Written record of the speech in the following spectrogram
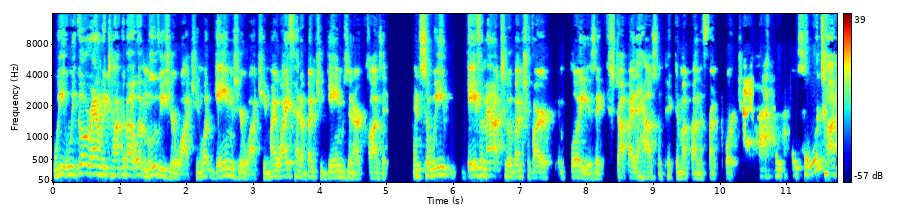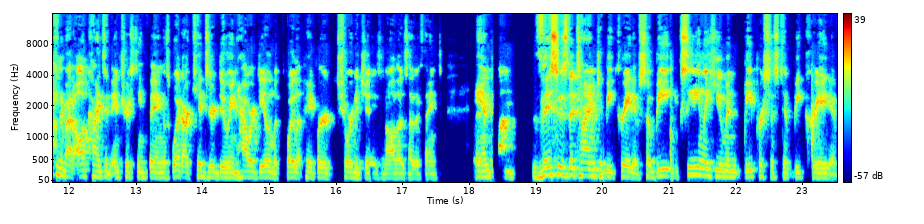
We we go around, we talk about what movies you're watching, what games you're watching. My wife had a bunch of games in our closet. And so we gave them out to a bunch of our employees. They stopped by the house and picked them up on the front porch. and, and so we're talking about all kinds of interesting things, what our kids are doing, how we're dealing with toilet paper shortages and all those other things. And um, this is the time to be creative. So be exceedingly human, be persistent, be creative.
